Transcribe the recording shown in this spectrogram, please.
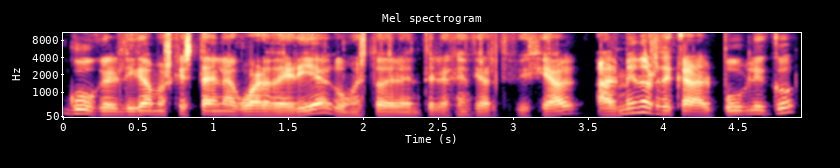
Google, digamos que está en la guardería con esto de la inteligencia artificial, al menos de cara al público,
